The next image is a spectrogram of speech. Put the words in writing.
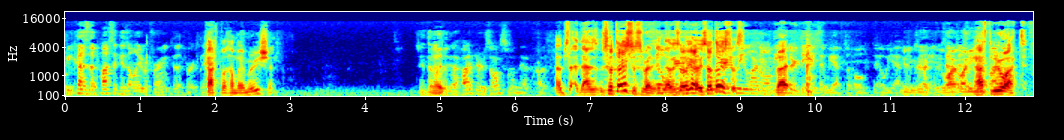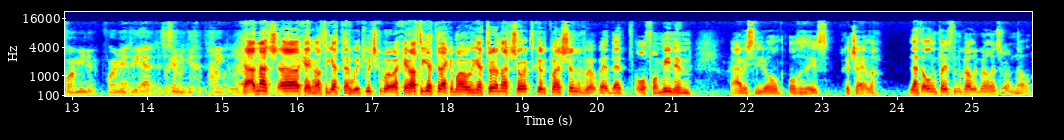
Because the pasuk is only referring to the first day. Kach l'chamay rishon. So Uh, The Hadar is also in that process. That is so Tosfos already. So That was okay. we- So where do we learn all the Right. other days that we have to hold? That we have to exactly. Why- why do you Have to be what? Four medium. Four that medium we have together. It's the same bring- lakicha shake tama. the wheel Okay, I'm not. su- Uh, okay, we'll have to get that. Which which okay, we'll have to get to that tomorrow when we get to it. I'm not sure. It's a good question. If we- we- That all for minim, I obviously need all all the days. Good shaila. Is that the only place the Makal Gemara learns from? No,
